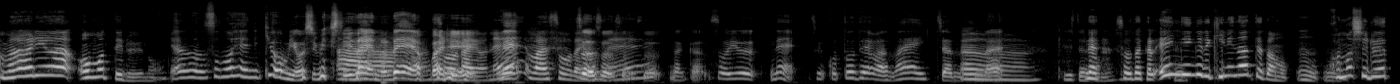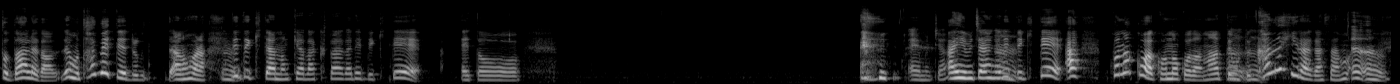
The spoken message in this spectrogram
周りは思ってるの？いやその辺に興味を示していないのでやっぱり。そうだよね。まあそうだよね。そうそうそうそう。なんかそういうねそういうことではないじゃない、ね、そうだからエンディングで気になってたの、うんうん。このシルエット誰だ？でも食べてるあのほら、うん。出てきたあのキャラクターが出てきてえっとあゆむちゃん？あゆみちゃんが出てきて、あこの子はこの子だなって思って、うんうん。金平がさ、まうんうん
